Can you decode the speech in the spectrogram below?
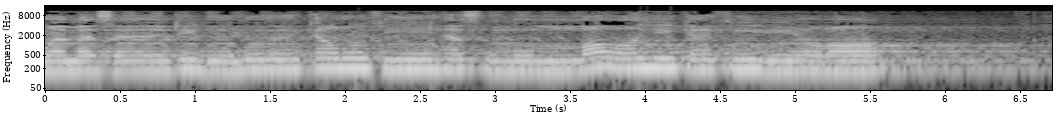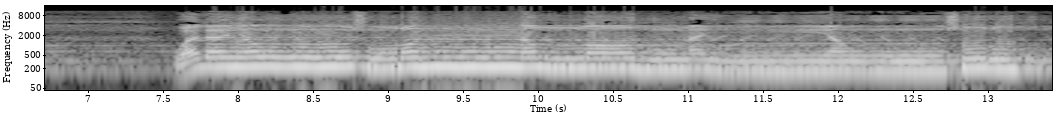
ومساجد يذكر فيها اسم الله كثيرا ولينصرن الله من ينصره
